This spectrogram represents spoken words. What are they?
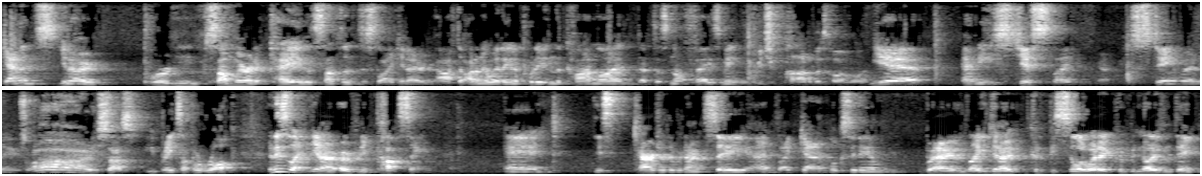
Ganon's, you know, brooding somewhere in a cave or something, just like, you know, after, I don't know where they're going to put it in the timeline, that does not phase me. Which part of the timeline? Yeah, and he's just like steaming, and he's oh, he starts, he beats up a rock, and this is like you know opening cutscene, and this character that we don't see, and like Ganon looks at him, boom, like you know, could be silhouetted, could be not even thing,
